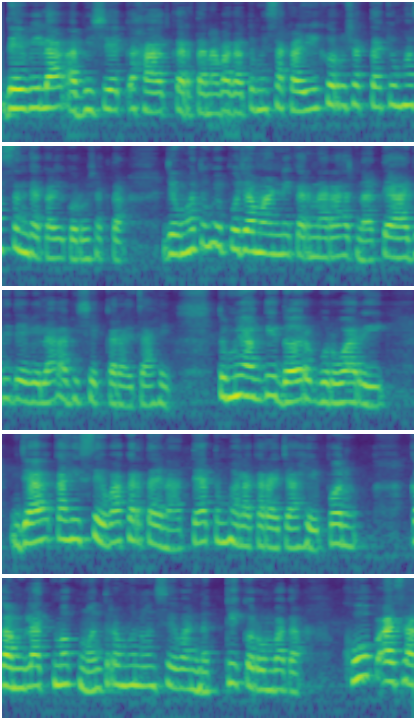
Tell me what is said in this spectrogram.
देवीला अभिषेक हा करताना बघा तुम्ही सकाळी करू शकता किंवा संध्याकाळी करू शकता. जेव्हा तुम्ही पूजा मांडणी करणार आहात ना त्याआधी देवीला अभिषेक करायचा आहे. तुम्ही अगदी दर गुरुवारी ज्या काही सेवा करताय ना त्या तुम्हाला करायच्या आहे. पण कमलात्मक मंत्र म्हणून सेवा नक्की करून बघा. खूप असा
